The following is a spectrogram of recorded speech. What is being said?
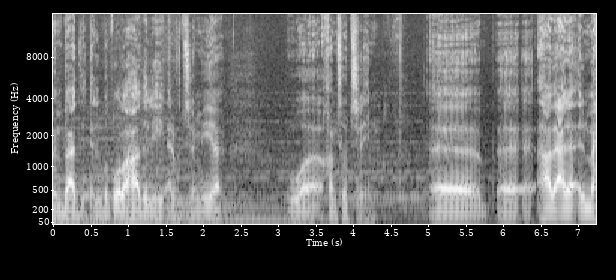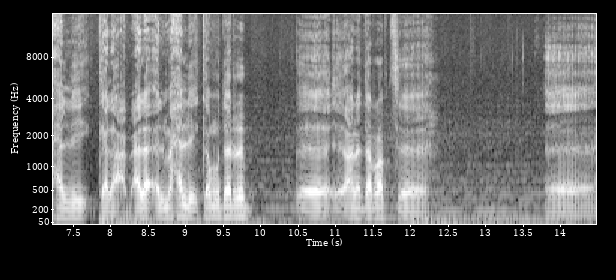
من بعد البطولة هذه اللي هي 1995 آه آه هذا على المحلي كلاعب. على المحلي كمدرب آه، أنا دربت آه، آه،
